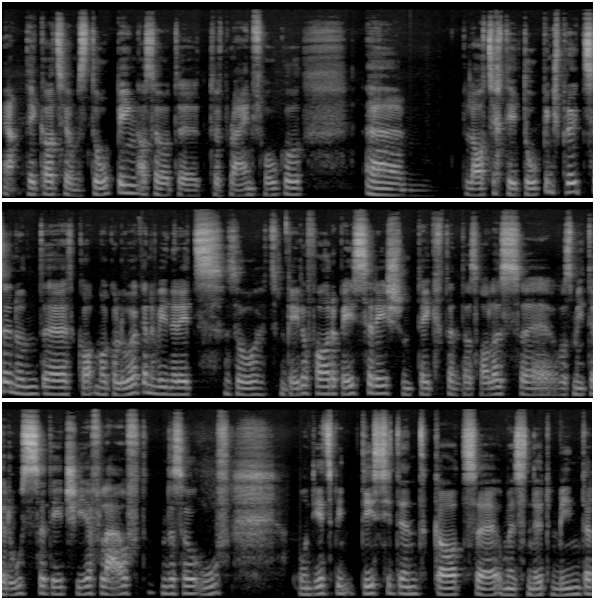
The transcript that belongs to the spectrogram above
Ja, da geht es ja ums Doping. Also der, der Brian Vogel ähm, lässt sich dort Doping spritzen und äh, geht mal schauen, wie er jetzt so zum Velofahren besser ist und deckt dann das alles, äh, was mit den Russen dort schief läuft und so auf. Und jetzt beim Dissident geht es äh, um ein nicht minder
